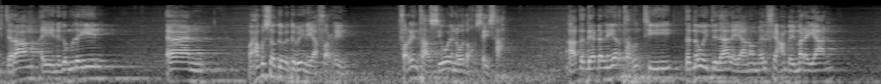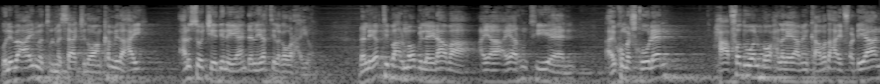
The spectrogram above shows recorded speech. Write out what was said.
ixtiraam ayay naga mudan yihiin waxaan ku soo gebagabaynayaa fariin fariintaasi wayna wada khusaysaa hadda dee dhallinyarta runtii dadna way dadaalayaan oo meel fiican bay marayaan. Weliba a'immatulmasaajid oo aan ka mid ahay waxaan u soo jeedinayaa in dhallinyartii laga warhayo. Dhallinyartii bahal mobil laydhaabaa ayaa runtii ay ku mashquuleen. Xaafad walba waxaa laga yaaba in kaabadaha ay fadhiyaan.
